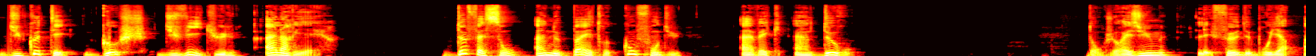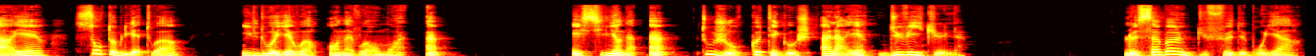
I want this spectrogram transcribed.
du côté gauche du véhicule à l'arrière, de façon à ne pas être confondu avec un deux roues. Donc je résume, les feux de brouillard arrière sont obligatoires, il doit y avoir en avoir au moins un, et s'il y en a un, toujours côté gauche à l'arrière du véhicule. Le symbole du feu de brouillard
